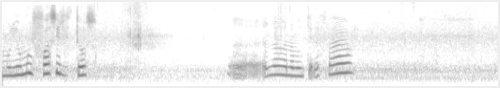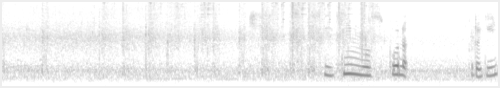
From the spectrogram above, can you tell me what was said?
murió muy fácil este oso. No, no me interesa. Seguimos por, por aquí.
